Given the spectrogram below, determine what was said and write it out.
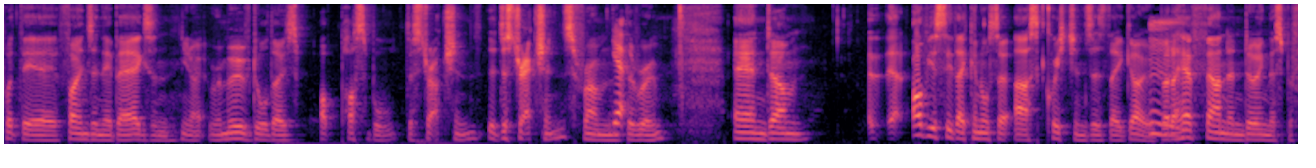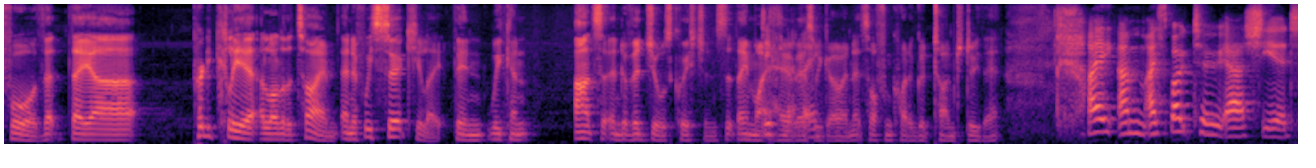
put their phones in their bags and you know removed all those possible distractions, the distractions from Yep. the room. And um, obviously they can also ask questions as they go but Mm. i have found in doing this before that they are pretty clear a lot of the time and if we circulate then we can answer individuals questions that they might have as we go and it's often quite a good time to do that I um I spoke to our shared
